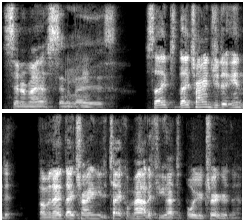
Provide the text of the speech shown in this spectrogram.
center mass? Send them Mhm. ass. So they they trained you to end it. I mean, they, they train you to take them out if you have to pull your trigger. Then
